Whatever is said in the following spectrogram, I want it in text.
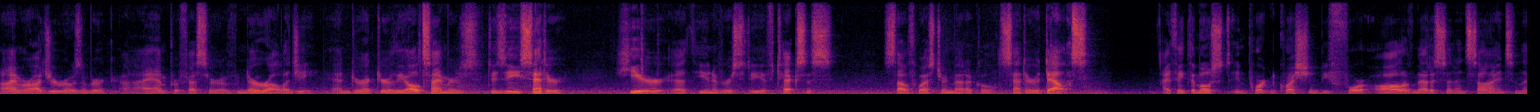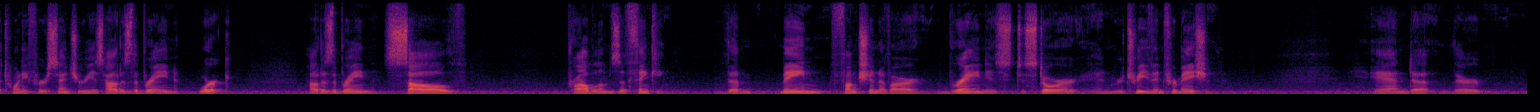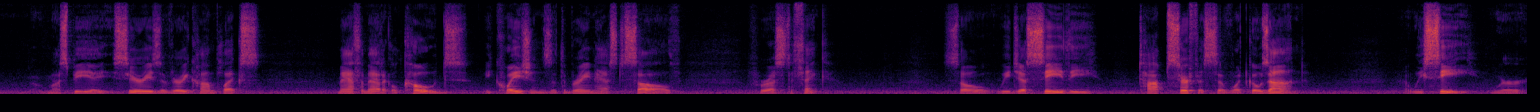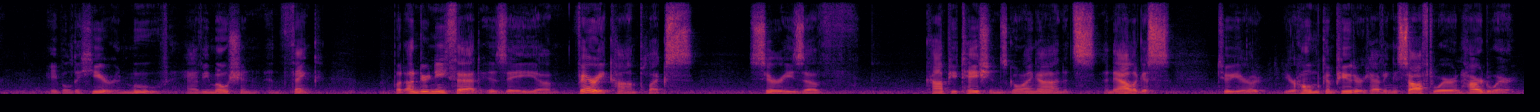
I'm Roger Rosenberg. I am professor of neurology and director of the Alzheimer's Disease Center here at the University of Texas, Southwestern Medical Center at Dallas. I think the most important question before all of medicine and science in the 21st century is how does the brain work? How does the brain solve problems of thinking? The main function of our brain is to store and retrieve information. And uh, there must be a series of very complex mathematical codes, equations that the brain has to solve for us to think. So we just see the top surface of what goes on. We see, we're able to hear and move, have emotion and think. But underneath that is a uh, very complex series of computations going on. It's analogous to your, your home computer having software and hardware.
